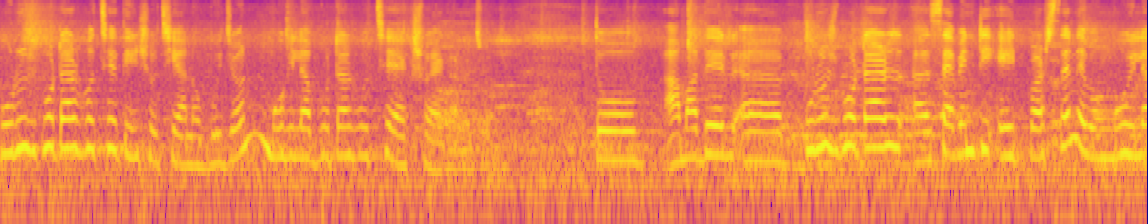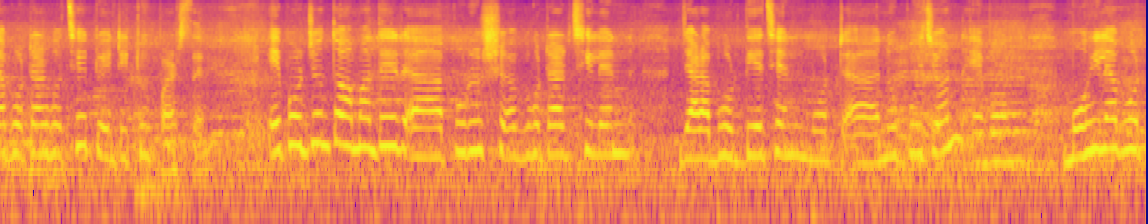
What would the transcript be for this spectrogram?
পুরুষ ভোটার হচ্ছে তিনশো ছিয়ানব্বই জন, মহিলা ভোটার হচ্ছে একশো এগারো জন। তো আমাদের পুরুষ ভোটার সেভেন্টি এইট পার্সেন্ট এবং মহিলা ভোটার হচ্ছে টোয়েন্টি টু পার্সেন্ট। এ পর্যন্ত আমাদের পুরুষ ভোটার ছিলেন যারা ভোট দিয়েছেন মোট নব্বই জন এবং মহিলা ভোট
